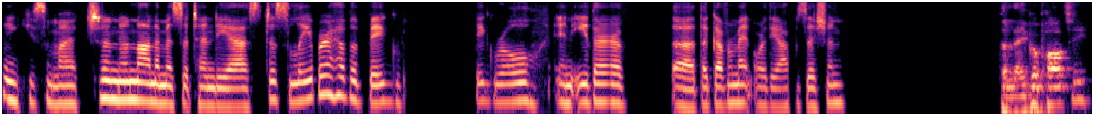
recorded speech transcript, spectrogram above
Thank you so much. An anonymous attendee asked, does labor have a big, big role in either of uh, the government or the opposition? The Labour Party?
